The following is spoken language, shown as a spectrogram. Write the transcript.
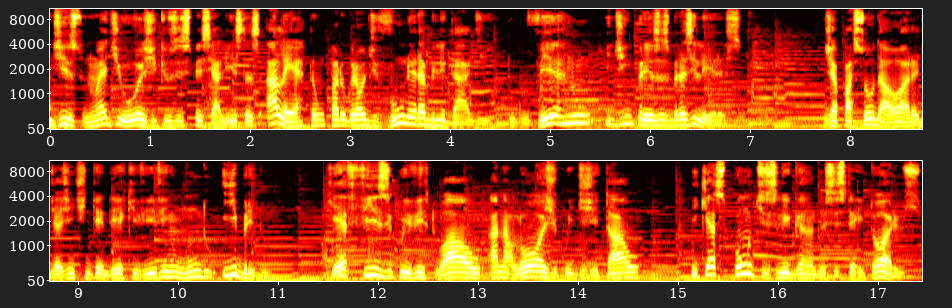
disso, não é de hoje que os especialistas alertam para o grau de vulnerabilidade do governo e de empresas brasileiras. Já passou da hora de a gente entender que vive em um mundo híbrido, que é físico e virtual, analógico e digital, e que as pontes ligando esses territórios,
